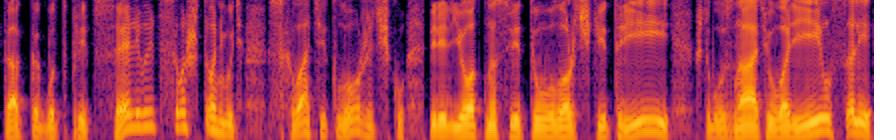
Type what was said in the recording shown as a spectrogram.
так как будто прицеливается во что-нибудь, схватит ложечку, перельет на свету ложечки три, чтобы узнать, уварился ли,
